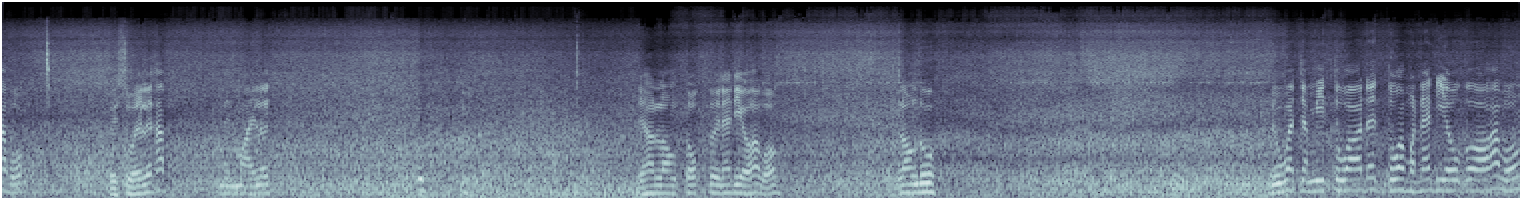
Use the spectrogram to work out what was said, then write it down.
ครับผม สวยๆเลยครับใหม่ๆเลย เดี๋ยวลองตกตัวยนะเดียวครับผม ลองดู ดูว่าจะมีตัวได้ตัวเหมือนนาเดียวก็ครับผม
